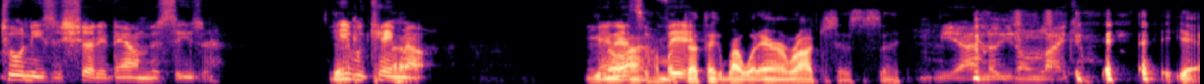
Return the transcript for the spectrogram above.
Tua needs to shut it down this season. He Yeah. even came Uh, out, you and know I, how much I think about what Aaron Rodgers has to say. Yeah, I know you don't like him, yeah.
